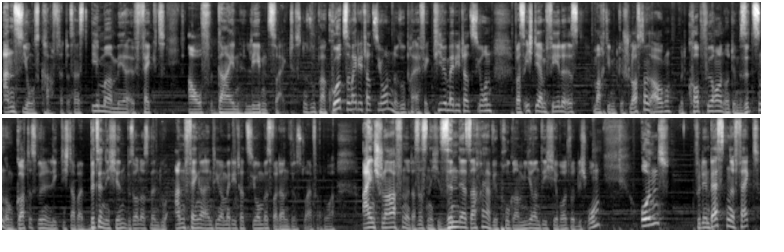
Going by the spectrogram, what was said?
Anziehungskraft hat. Das heißt, immer mehr Effekt auf dein Leben zeigt. Das ist eine super kurze Meditation, eine super effektive Meditation. Was ich dir empfehle ist, mach die mit geschlossenen Augen, mit Kopfhörern und im Sitzen. Um Gottes Willen, leg dich dabei bitte nicht hin, besonders wenn du Anfänger im Thema Meditation bist, weil dann wirst du einfach nur einschlafen und das ist nicht Sinn der Sache. Ja, wir programmieren dich hier wortwörtlich um. Und für den besten Effekt,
